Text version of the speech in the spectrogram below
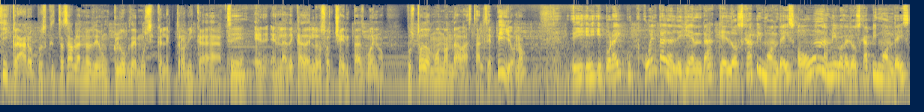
Sí, claro, pues que estás hablando de un club de música electrónica en, en, la década de los ochentas, bueno, pues todo el mundo andaba hasta el cepillo, ¿no? Y, por ahí cuenta la leyenda que los Happy Mondays o un amigo de los Happy Mondays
